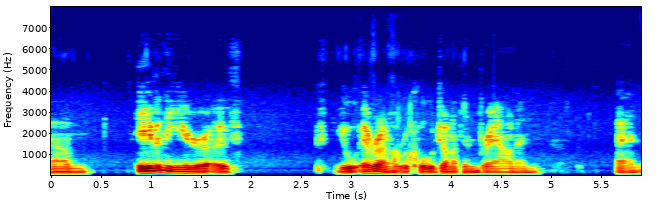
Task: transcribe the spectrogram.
Um, even the era of you'll everyone will recall Jonathan Brown and and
